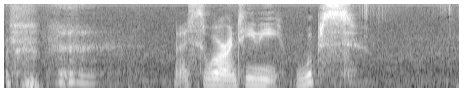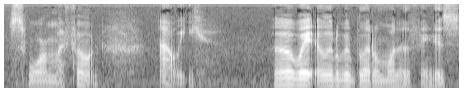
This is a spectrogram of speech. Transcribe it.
I swore on TV. Whoops. Swore on my phone. Owie. Oh, wait, a little bit of blood on one of the fingers.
